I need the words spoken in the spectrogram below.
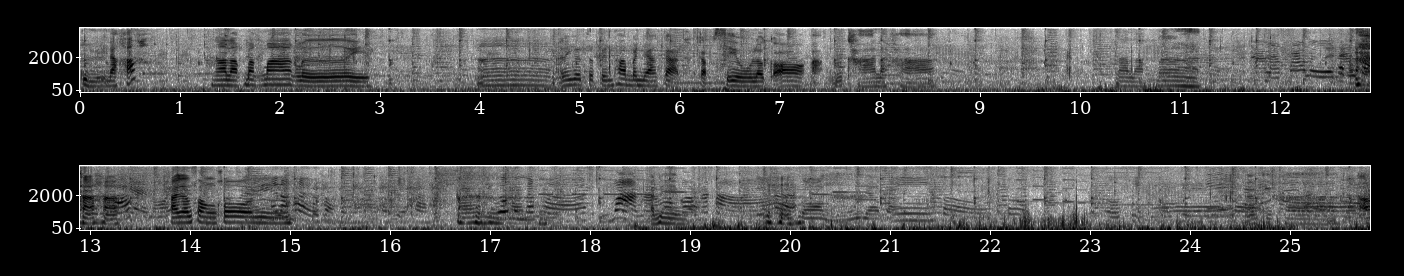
กลุ่มนี้นะคะ น่ารักมากๆเลยอ่าอันนี้ก็จะเป็นภาพบรรยากาศกับเซลแล้วก็ลูกค้านะคะ น่ารักมากถ่าย กันสองคนเรื่องนึงนะคะหวานนะอันนี้ก้อนนะคะก้อนหนูยาบาสองโอเคค่ะโอเคค่ะอะ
